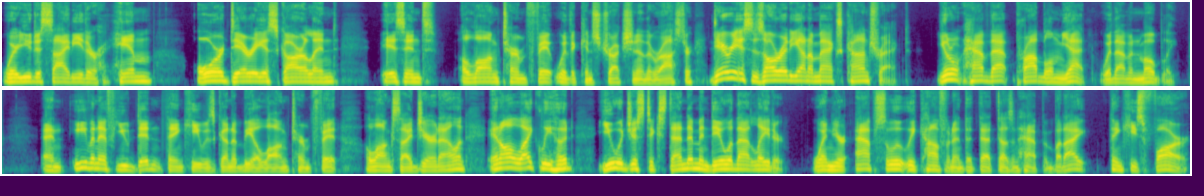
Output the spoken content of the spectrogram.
where you decide either him or Darius Garland isn't a long term fit with the construction of the roster, Darius is already on a max contract. You don't have that problem yet with Evan Mobley. And even if you didn't think he was going to be a long term fit alongside Jarrett Allen, in all likelihood, you would just extend him and deal with that later when you're absolutely confident that that doesn't happen. But I think he's far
